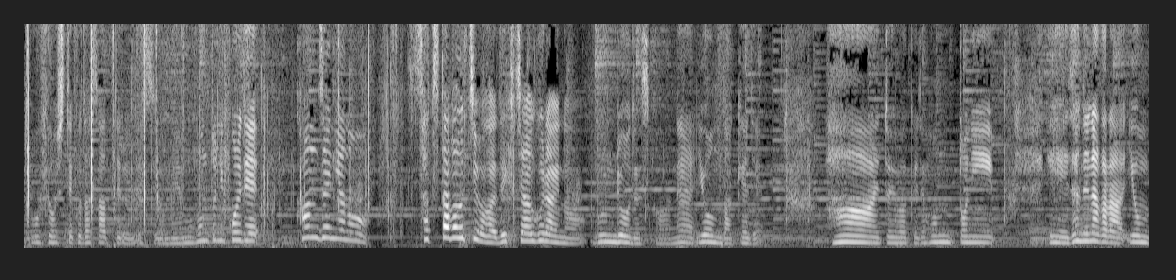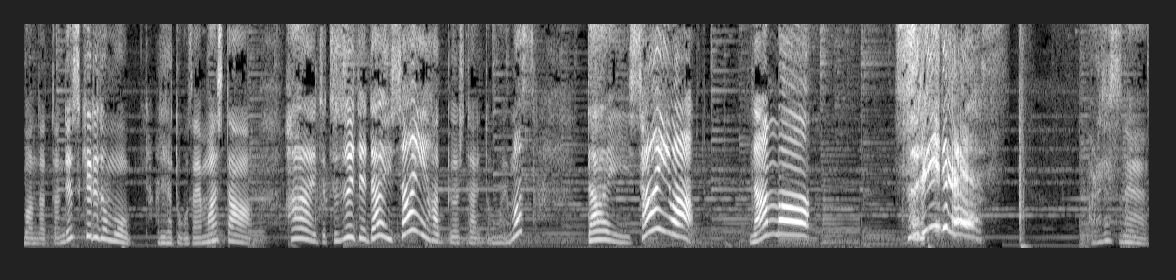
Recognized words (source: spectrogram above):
投票してくださってるんですよね。もう本当にこれで完全にあの札束うちわができちゃうぐらいの分量ですからね。4だけで。はいというわけで本当に、えー、残念ながら4番だったんですけれどもありがとうございました。はいじゃ続いて第3位発表したいと思います。第3位はナンバー3です。あれですね。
